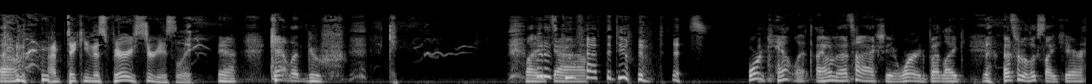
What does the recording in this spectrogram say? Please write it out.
I'm taking this very seriously. yeah, can't let goof. Like what does Goof uh, have to do with this? or can't let. I don't know. That's not actually a word, but like that's what it looks like here.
